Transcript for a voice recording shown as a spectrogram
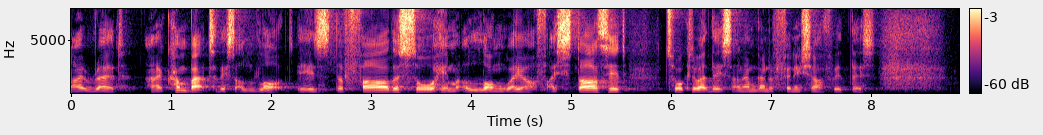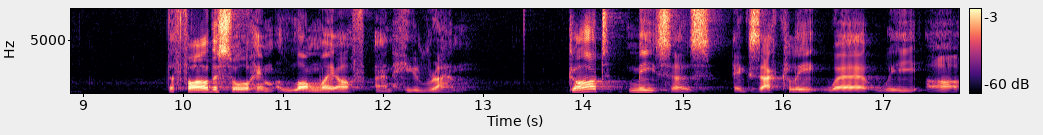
I read, I come back to this a lot, is the Father saw him a long way off. I started talking about this, and I'm going to finish off with this. The Father saw him a long way off, and he ran. God meets us exactly where we are.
